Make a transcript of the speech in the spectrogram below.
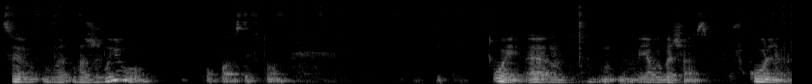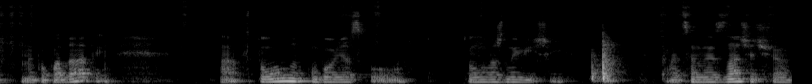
Це важливо попасти в тон. Ой, ем, я вибачаюсь, в колір не попадати, а в тон обов'язково. Тон важливіший. Але це не значить, що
